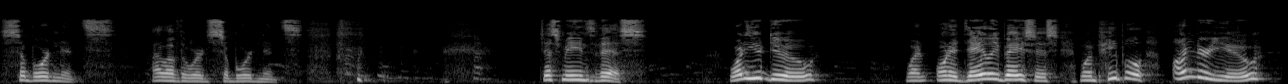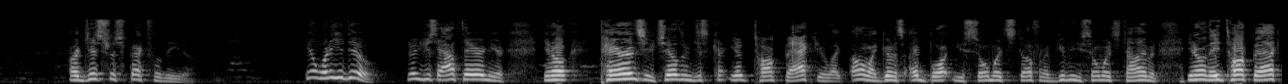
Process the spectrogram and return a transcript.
subordinates. I love the word subordinates. Just means this. What do you do when, on a daily basis, when people under you are disrespectful to you? You know, what do you do? You know, you're just out there and you're, you know, parents, your children just you know, talk back. You're like, oh my goodness, I bought you so much stuff and I've given you so much time and, you know, they talk back.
